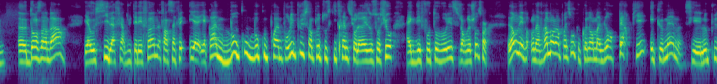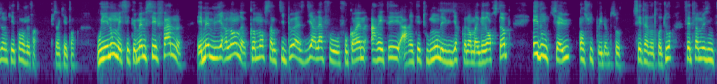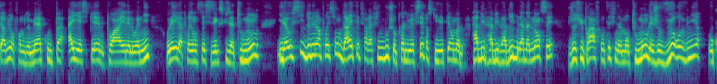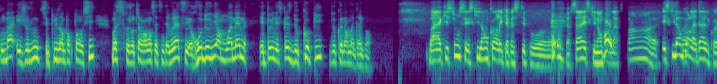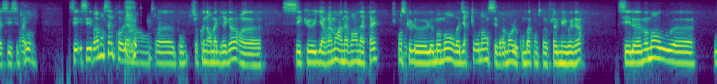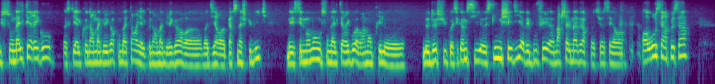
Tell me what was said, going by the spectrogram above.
euh, dans un bar. Il y a aussi l'affaire du téléphone. Enfin, ça fait, il y, a, quand même beaucoup, beaucoup de problèmes pour lui, plus un peu tout ce qui traîne sur les réseaux sociaux avec des photos volées, ce genre de choses. Enfin, là, on, est, on a vraiment l'impression que Conor McGregor perd pied et que même, c'est le plus inquiétant, enfin, plus inquiétant. Oui et non, mais c'est que même ses fans et même l'Irlande commencent un petit peu à se dire là, faut, faut quand même arrêter, arrêter tout le monde et lui dire Conor McGregor stop. Et donc, il y a eu ensuite Poidomso c'est à votre tour. Cette fameuse interview en forme de mea culpa à ESPN pour Ariel Elwani, où là, il a présenté ses excuses à tout le monde. Il a aussi donné l'impression d'arrêter de faire la fine bouche auprès de l'UFC parce qu'il était en mode Habib, Habib, Habib. Là, maintenant, c'est je suis prêt à affronter finalement tout le monde et je veux revenir au combat et je veux, c'est plus important aussi. Moi, c'est ce que je retiens vraiment de cette interview-là, c'est redevenir moi-même et pas une espèce de copie de Conor McGregor. Bah, la question, c'est est-ce qu'il a encore les capacités pour, euh, faire ça? Est-ce qu'il a encore la faim? Euh, Est-ce qu'il a encore la dalle quoi? C'est toujours. C'est vraiment ça le problème hein, entre, euh, pour, sur Conor McGregor. c'est qu'il y a vraiment un avant, un après. Je pense que le, le moment, on va dire, tournant, c'est vraiment le combat contre Floyd Mayweather. C'est le moment où, où son alter ego, parce qu'il y a le Conor McGregor combattant, il y a le Conor McGregor, on va dire, personnage public, mais c'est le moment où son alter ego a vraiment pris le, le dessus. Quoi. C'est comme si euh, Slim Shady avait bouffé euh, Marshall Maver. Quoi. Tu vois, c'est, en, gros, c'est un peu ça.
